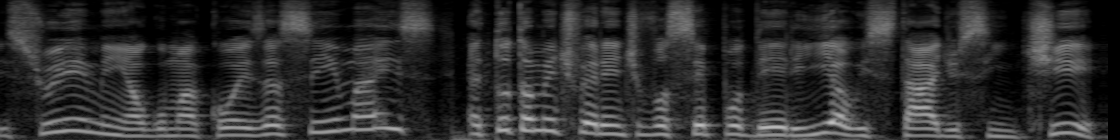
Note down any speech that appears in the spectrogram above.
streaming, alguma coisa assim, mas é totalmente diferente você poder ir ao estádio e sentir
